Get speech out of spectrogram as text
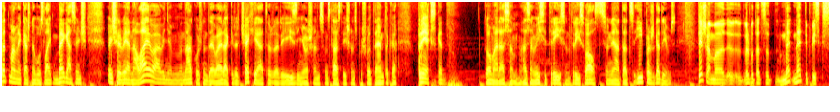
bet man vienkārši nebūs laika. Beigās viņš, viņš ir vienā laivā, viņam nākošais nedēļa vairāk ir Čehijā, tur arī izziņošanas un stāstīšanas par šo tēmu. Tā kā prieks, kad tomēr esam, esam visi trīs un trīs valstis. Un, jā, tāds īpašs gadījums. Tiešām, varbūt tāds ne, netipisks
